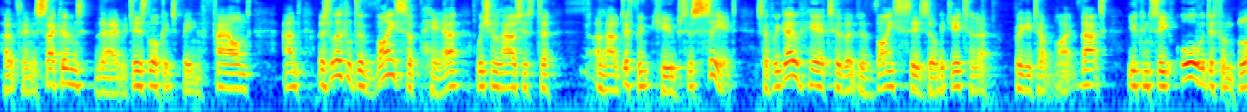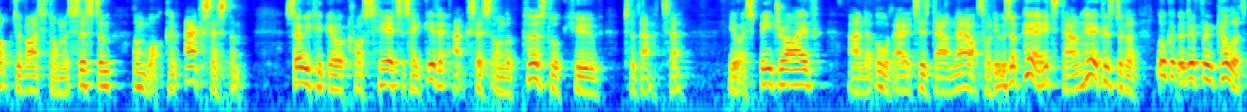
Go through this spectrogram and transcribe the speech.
hopefully in a second. There it is, look, it's been found. And there's a little device up here which allows us to allow different cubes to see it. So if we go here to the devices widget and uh, bring it up like that, you can see all the different block devices on the system and what can access them. So we could go across here to say give it access on the personal cube to that uh, USB drive. And oh, there it is down there. I thought it was up here. It's down here, Christopher. Look at the different colours.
